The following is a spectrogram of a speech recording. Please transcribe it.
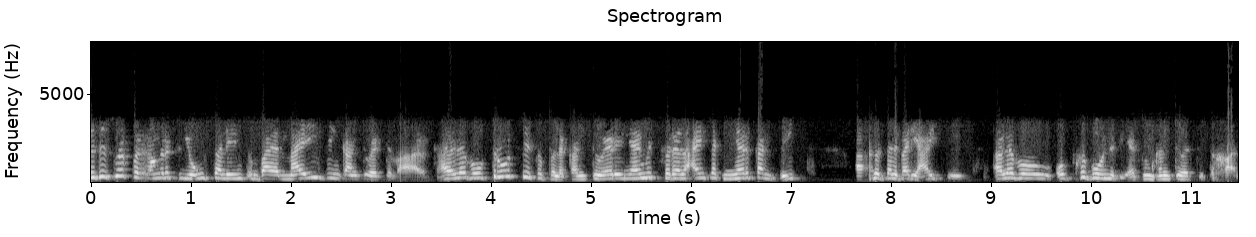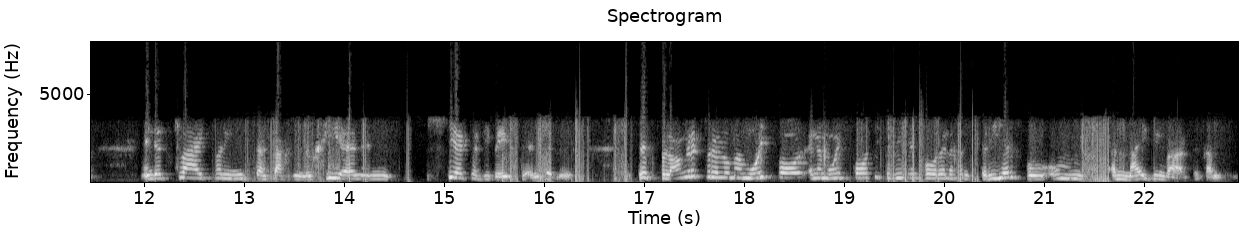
Dit is ook belangrik vir jong talent om by 'n amazing kantoor te werk. Hulle wil trots wees op hulle kantoor en jy moet vir hulle eintlik meer kan bied wat hulle by die huis het. Hulle wil opgewonde wees om kantoor toe te gaan. En dit sluit van die nuutste tegnologie in en seker die beste internet. Dit is belangrik vir hulle om 'n mooi spasie in 'n mooi spasie te wees waar hulle geïnspireerd voel om amazing werk te kan doen.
